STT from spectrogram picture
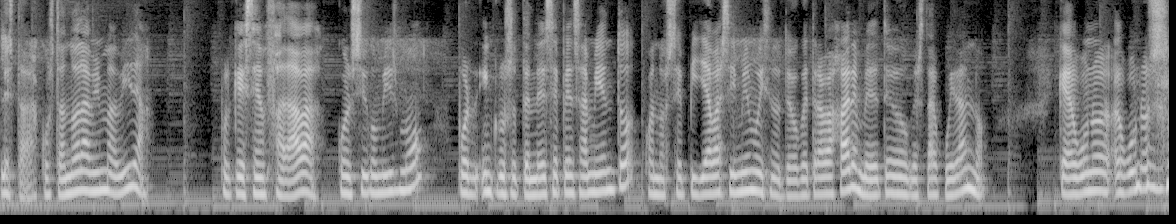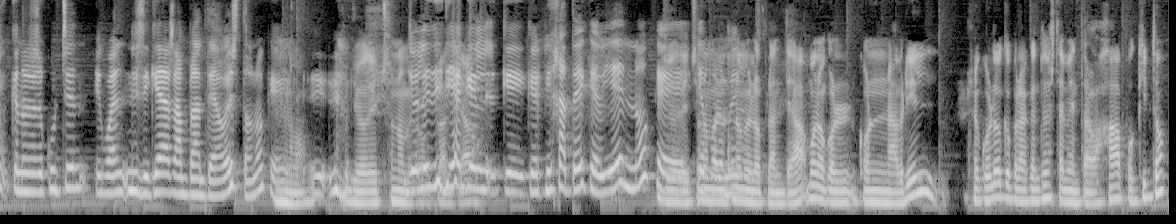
le estaba costando la misma vida. Porque se enfadaba consigo mismo por incluso tener ese pensamiento cuando se pillaba a sí mismo diciendo tengo que trabajar en vez de tengo que estar cuidando. Que algunos, algunos que nos escuchen igual ni siquiera se han planteado esto, ¿no? Que, yo de hecho no me Yo le diría que, que, fíjate que bien, ¿no? Que, yo de hecho no, me, no, me, lo planteaba. Bueno, con, con, Abril recuerdo que por aquel entonces también trabajaba poquito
